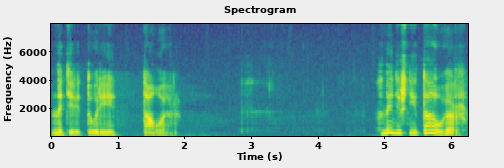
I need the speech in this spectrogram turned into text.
на территории Тауэра. Нынешний Тауэр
